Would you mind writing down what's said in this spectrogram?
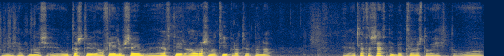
við hérna útastöðu á Filipsheim eftir árásan á týpuraturnuna 11. september 2001 og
